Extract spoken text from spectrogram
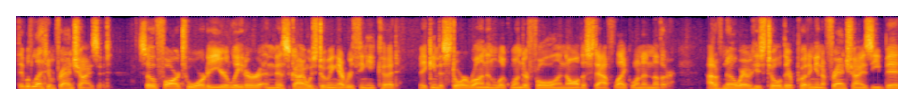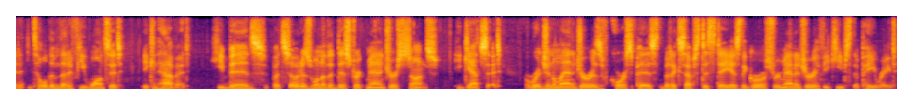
they would let him franchise it. So far toward a year later, and this guy was doing everything he could, making the store run and look wonderful, and all the staff like one another. Out of nowhere, he's told they're putting in a franchisee bid and told him that if he wants it, he can have it. He bids, but so does one of the district manager's sons. He gets it. Original manager is of course pissed, but accepts to stay as the grocery manager if he keeps the pay rate.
